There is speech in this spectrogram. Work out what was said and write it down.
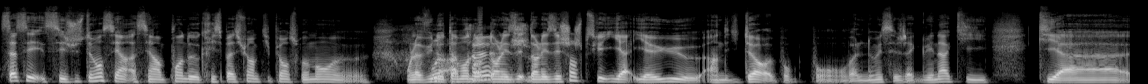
ça c'est c'est justement c'est un c'est un point de crispation un petit peu en ce moment euh, on l'a vu notamment dans, les dans les échanges parce qu'il y a il y a eu euh, un éditeur pour, pour on va le nommer c'est Jacques Glénat qui qui a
